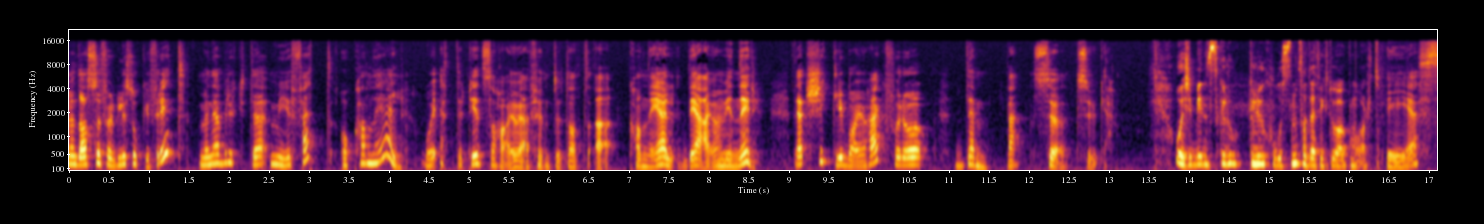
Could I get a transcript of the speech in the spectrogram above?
Men da selvfølgelig sukkerfritt. Men jeg brukte mye fett og kanel. Og i ettertid så har jo jeg funnet ut at eh, kanel, det er jo en vinner. Det er et skikkelig biohack for å dempe søtsuget. Og ikke minst glukosen, for det fikk du òg målt. Yes.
